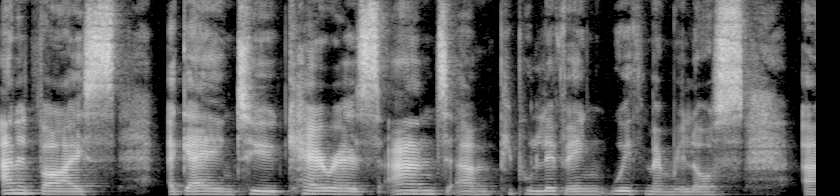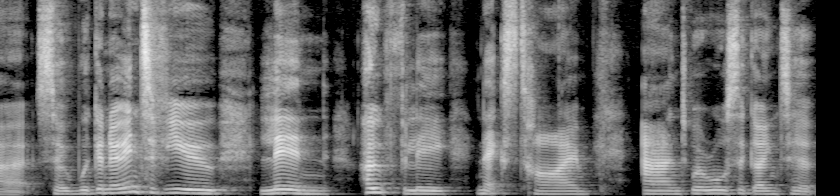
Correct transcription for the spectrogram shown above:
and advice again to carers and um, people living with memory loss. Uh, so we're going to interview Lynn hopefully next time and we're also going to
